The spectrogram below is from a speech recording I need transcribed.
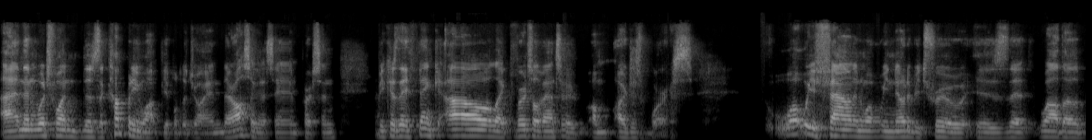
Uh, and then which one does the company want people to join? They're also going to say in person because they think, oh, like virtual events are, um, are just worse what we found and what we know to be true is that while the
